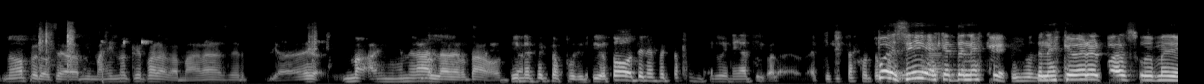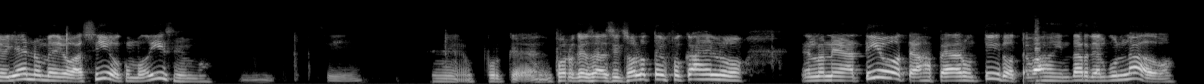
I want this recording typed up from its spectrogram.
No, pero o sea, me imagino que para la Mara hacer, no, en general, la verdad, tiene efectos positivos, todo tiene efectos positivos y negativos, la verdad. Es que si estás con pues sí, es que tenés que, tenés que ver el paso medio lleno, medio vacío, como dicen. Sí. Eh, porque, porque o sea, si solo te enfocas en lo, en lo negativo, te vas a pegar un tiro, te vas a guindar de algún lado.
